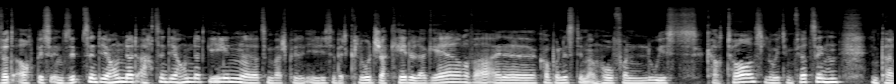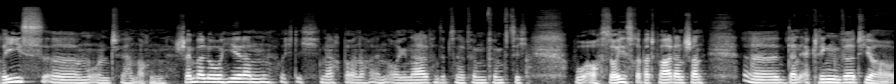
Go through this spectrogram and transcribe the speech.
wird auch bis ins 17. Jahrhundert, 18. Jahrhundert gehen. Äh, zum Beispiel Elisabeth Claude Jacquet de la Guerre war eine Komponistin am Hof von Louis XIV, Louis XIV. in Paris. Ähm, und wir haben auch ein Cembalo hier dann, richtig Nachbau nach einem Original von 1755, wo auch solches Repertoire dann schon äh, dann erklingen wird. Ja,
